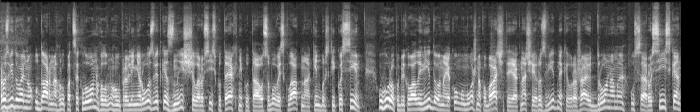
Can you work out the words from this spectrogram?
Розвідувально-ударна група Циклон головного управління розвідки знищила російську техніку та особовий склад на Кінбурзькій косі. Угору опублікували відео, на якому можна побачити, як наші розвідники уражають дронами усе російське.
